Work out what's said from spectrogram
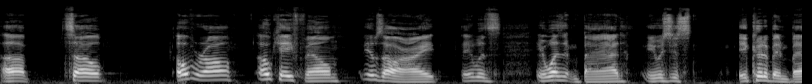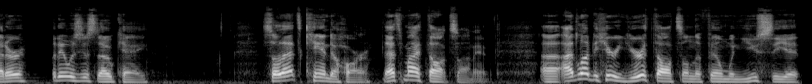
Uh, so overall, okay film. It was all right. It was. It wasn't bad. It was just. It could have been better, but it was just okay. So that's Kandahar. That's my thoughts on it. Uh, I'd love to hear your thoughts on the film when you see it,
